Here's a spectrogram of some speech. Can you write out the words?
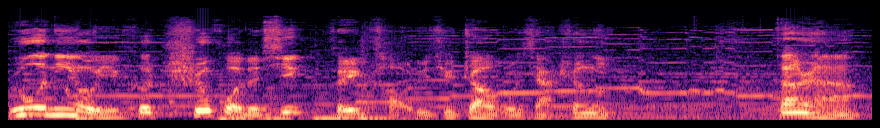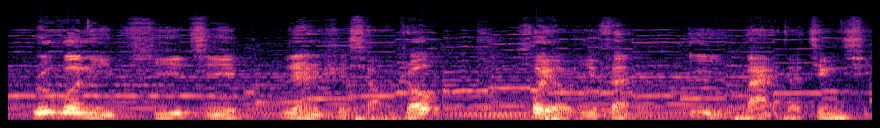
如果你有一颗吃货的心，可以考虑去照顾一下生意。当然啊，如果你提及认识小周，会有一份意外的惊喜。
